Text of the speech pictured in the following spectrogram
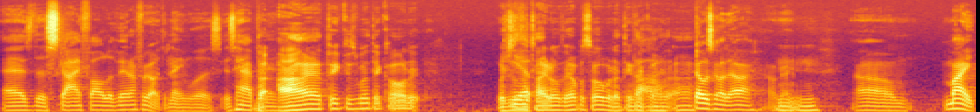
as the Skyfall event. I forgot what the name was. It's happening. The happening. Eye, I think, is what they called it, which is Yep. the title of the episode. But I think The they called it Eye. that was called the Eye. Okay. Mhm. Um, Mike,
